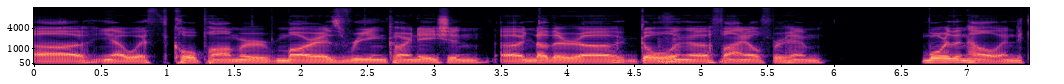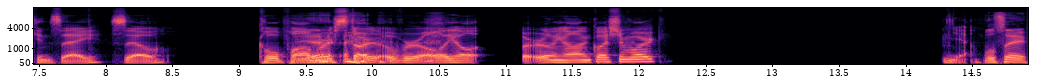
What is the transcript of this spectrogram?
uh, you know, with Cole Palmer, Mahrez reincarnation, uh, another uh, goal in a final for him. More than Haaland can say. So, Cole Palmer Yeah. start over Ollie Hol- Erling Haaland question mark. Yeah, We'll say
